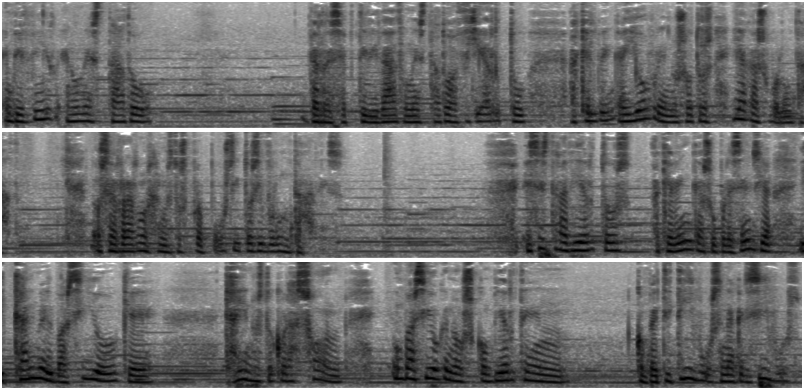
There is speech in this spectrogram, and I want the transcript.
en vivir en un estado de receptividad, un estado abierto a que Él venga y obre en nosotros y haga su voluntad. No cerrarnos a nuestros propósitos y voluntades. Es estar abiertos a que venga su presencia y calme el vacío que que hay en nuestro corazón, un vacío que nos convierte en competitivos, en agresivos,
